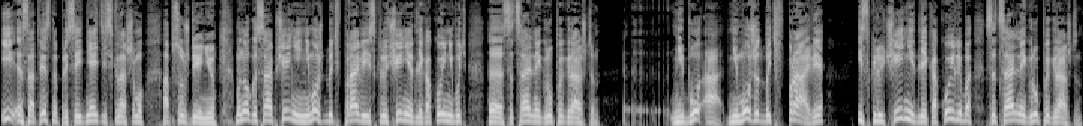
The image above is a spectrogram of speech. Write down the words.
и, соответственно, присоединяйтесь к нашему обсуждению. Много сообщений, не может быть вправе исключения для какой-нибудь э, социальной группы граждан. Э, не, бо... а, не может быть вправе исключений для какой-либо социальной группы граждан,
